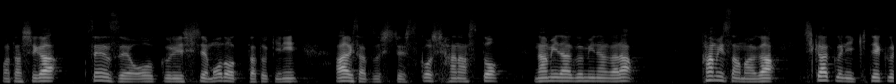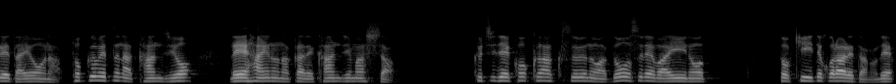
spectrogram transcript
私が先生をお送りして戻った時に挨拶して少し話すと涙ぐみながら神様が近くに来てくれたような特別な感じを礼拝の中で感じました。口で告白するのはどうすればいいの？と聞いてこられたので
